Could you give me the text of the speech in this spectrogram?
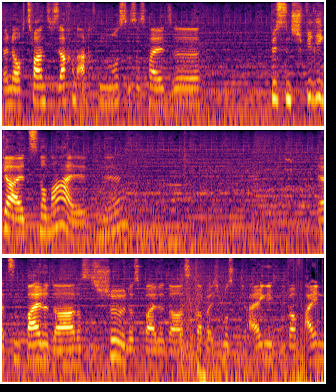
Wenn du auf 20 Sachen achten musst, ist es halt, äh, bisschen schwieriger als normal, ne? Jetzt sind beide da. Das ist schön, dass beide da sind. Aber ich muss mich eigentlich lieber auf einen...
